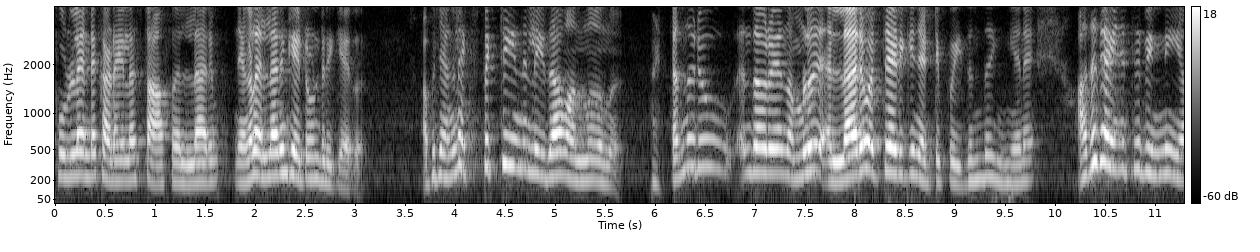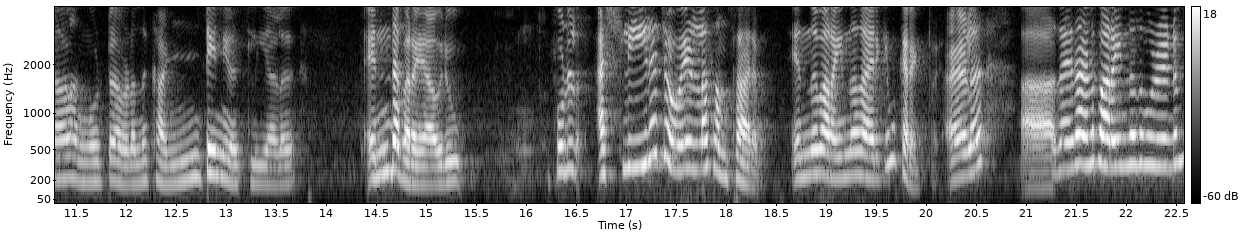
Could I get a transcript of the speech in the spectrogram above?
ഫുൾ എന്റെ കടയിലെ സ്റ്റാഫ് എല്ലാവരും ഞങ്ങൾ എല്ലാവരും കേട്ടുകൊണ്ടിരിക്കുക ഇത് അപ്പോൾ ഞങ്ങൾ എക്സ്പെക്റ്റ് ചെയ്യുന്നില്ല ഇതാ വന്നതെന്ന്. പെട്ടെന്നൊരു എന്താ പറയുക നമ്മൾ എല്ലാവരും ഒറ്റയടിക്ക് ഞെട്ടിപ്പോയി. ഇതെന്താ ഇങ്ങനെ? അത് കഴിഞ്ഞിട്ട് പിന്നെ ഇയാൾ അങ്ങോട്ട് അവിടെ നിന്ന് കണ്ടിന്യൂസ്ലി ഇയാൾ എന്താ പറയുക ഒരു ഫുൾ അശ്ലീല ചുവയുള്ള സംസാരം എന്ന് പറയുന്നതായിരിക്കും കറക്റ്റ് അയാൾ അതായത് അയാൾ പറയുന്നത് മുഴുവനും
